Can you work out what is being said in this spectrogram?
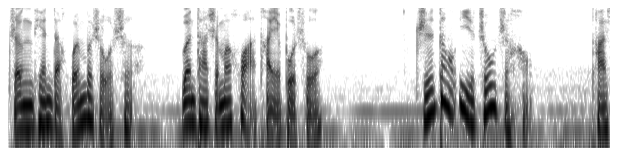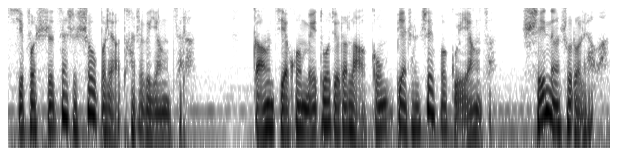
整天的魂不守舍。问他什么话，他也不说。直到一周之后，他媳妇实在是受不了他这个样子了。刚结婚没多久的老公变成这副鬼样子，谁能受得了啊？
